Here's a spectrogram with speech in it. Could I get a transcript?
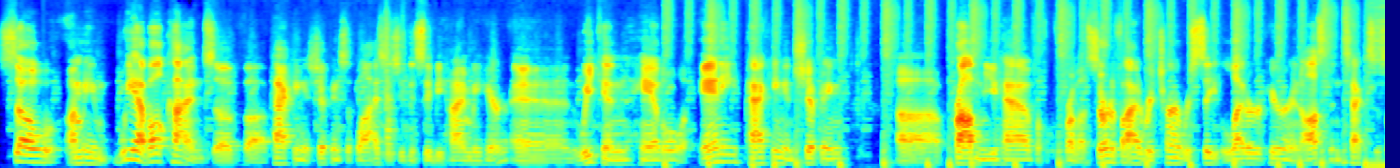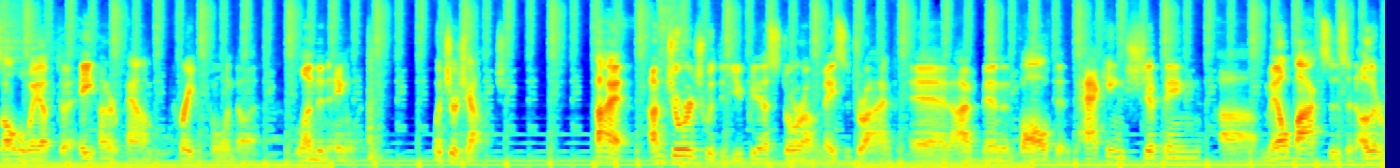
So, I mean, we have all kinds of uh, packing and shipping supplies, as you can see behind me here, and we can handle any packing and shipping uh, problem you have from a certified return receipt letter here in Austin, Texas, all the way up to 800 pound crate going to London, England. What's your challenge? Hi, I'm George with the UPS store on Mesa Drive, and I've been involved in packing, shipping, uh, mailboxes, and other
